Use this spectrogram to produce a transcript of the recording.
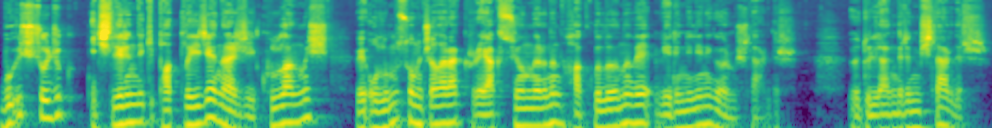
Bu üç çocuk içlerindeki patlayıcı enerjiyi kullanmış ve olumlu sonuç alarak reaksiyonlarının haklılığını ve verimliliğini görmüşlerdir. Ödüllendirilmişlerdir.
